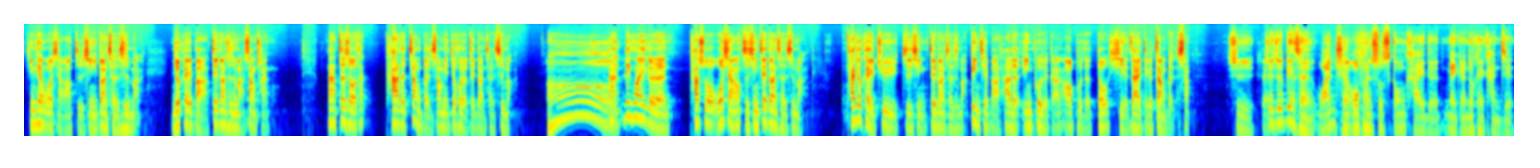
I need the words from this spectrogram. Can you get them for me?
今天我想要执行一段程式码，你就可以把这段程式码上传。那这时候它它的账本上面就会有这段程式码。哦那另外一个人他说我想要执行这段程式码，他就可以去执行这段程式码，并且把他的 input 跟 output 都写在这个账本上。是，所以就变成完全 open source 公开的，每个人都可以看见。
